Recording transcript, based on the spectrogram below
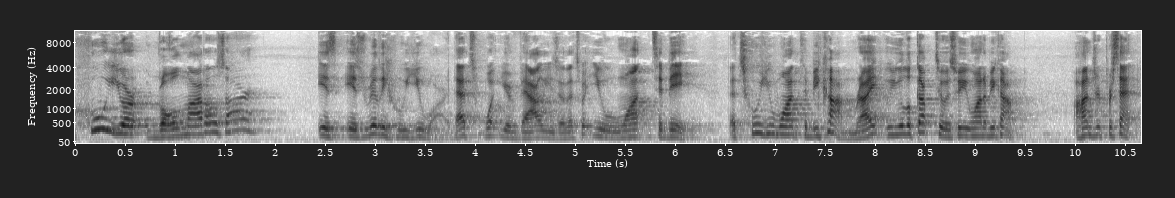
who your role models are is is really who you are. That's what your values are. That's what you want to be. That's who you want to become. Right? Who you look up to is who you want to become. hundred percent.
